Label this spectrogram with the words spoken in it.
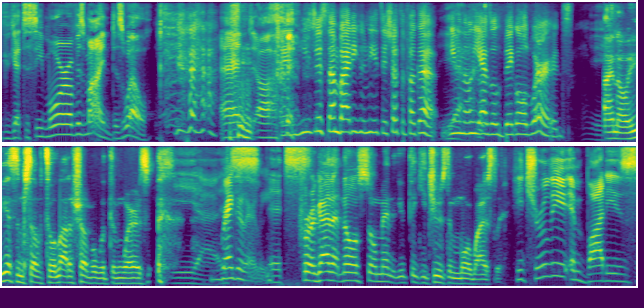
you get to see more of his mind as well, and uh, and he's just somebody who needs to shut the fuck up, Yeah. even though he has those big old words. I know he gets himself into a lot of trouble with them words. yeah, it's- Regularly. it's For a guy that knows so many, you'd think he choose them more wisely. He truly embodies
